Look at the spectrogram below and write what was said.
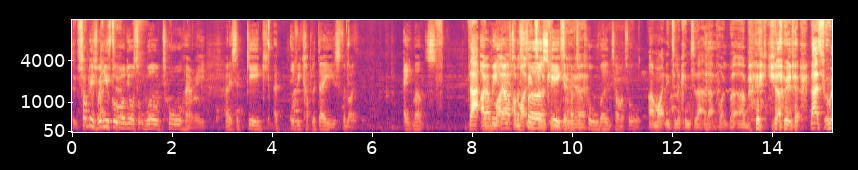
It's Trouble is, when you've to got on your sort of world tour, Harry, and it's a gig every couple of days for like eight months. That, I might, after I the might need to first look gig, into. you'll have yeah. to pull the entire tour. I might need to look into that at that point, but um, do you know, what I mean? that's when we,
